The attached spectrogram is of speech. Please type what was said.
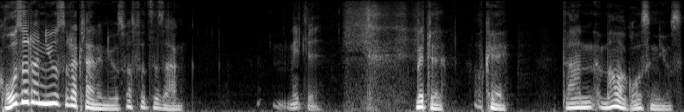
große oder News oder kleine News? Was würdest du sagen? Mittel. Mittel, okay. Dann machen wir große News.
